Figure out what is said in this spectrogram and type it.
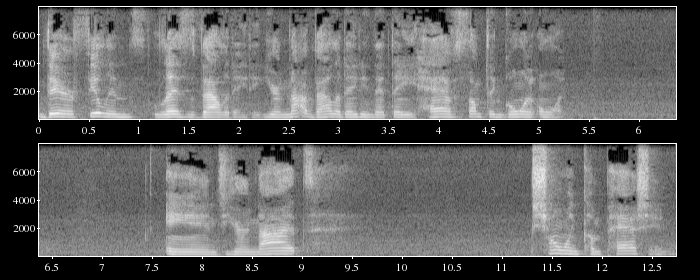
their feelings less validated. You're not validating that they have something going on. And you're not showing compassion.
